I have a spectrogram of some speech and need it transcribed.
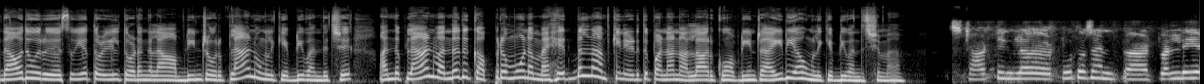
ஏதாவது ஒரு சுய தொழில் தொடங்கலாம் அப்படின்ற ஒரு பிளான் உங்களுக்கு எப்படி வந்துச்சு? அந்த பிளான் வந்ததுக்கு அப்புறமும் நம்ம ஹெர்பல் நாப்கின் எடுத்து பண்ணால் நல்லாயிருக்கும் அப்படின்ற ஐடியா உங்களுக்கு எப்படி வந்துச்சு மேம் ஸ்டார்டிங்கில் டூ தௌசண்ட் டுவெல்லையே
